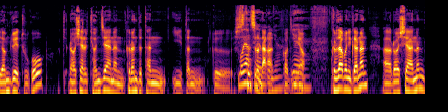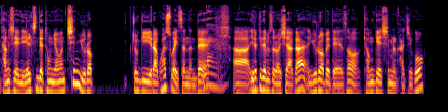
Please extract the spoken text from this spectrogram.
염두에 두고 러시아를 견제하는 그런 듯한 이 어떤 그 스탠스로. 나갔거든요. 예. 그러다 보니까는 어, 러시아는 당시에 옐친 대통령은 친유럽 쪽이라고 할 수가 있었는데 네. 아, 이렇게 되면서 러시아가 유럽에 대해서 경계심을 가지고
